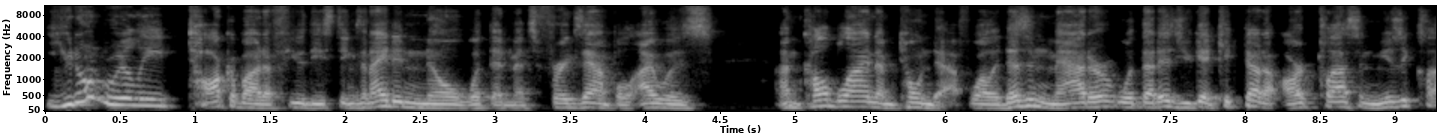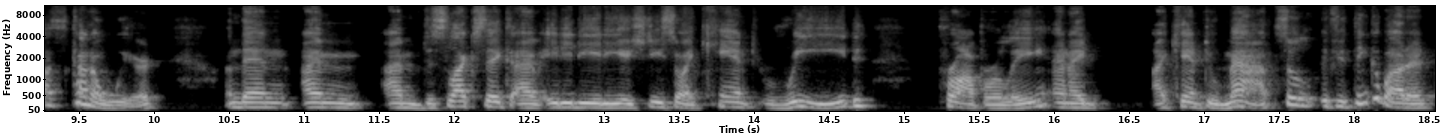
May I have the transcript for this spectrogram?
you don't really talk about a few of these things, and I didn't know what that meant. For example, I was I'm colorblind, I'm tone deaf. While it doesn't matter what that is, you get kicked out of art class and music class. It's kind of weird. And then I'm I'm dyslexic. I have ADD, ADHD, so I can't read properly, and I I can't do math. So if you think about it,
